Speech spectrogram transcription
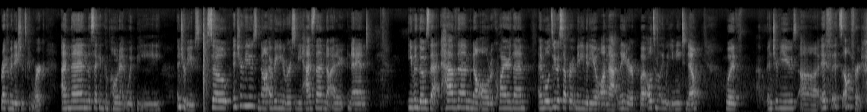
recommendations can work. And then the second component would be interviews. So interviews, not every university has them, not and even those that have them, not all require them. And we'll do a separate mini video on that later. But ultimately what you need to know with interviews, uh, if it's offered,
